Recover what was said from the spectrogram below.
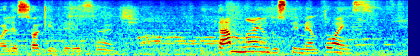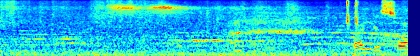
Olha só que interessante. O tamanho dos pimentões. Só.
